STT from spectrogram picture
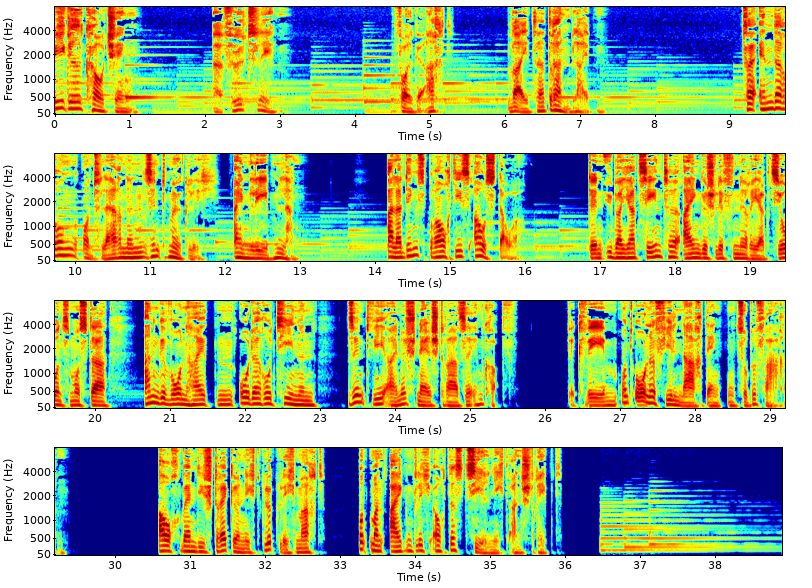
Spiegel Coaching. Erfüllt Leben. Folge 8. Weiter dranbleiben. Veränderung und Lernen sind möglich, ein Leben lang. Allerdings braucht dies Ausdauer. Denn über Jahrzehnte eingeschliffene Reaktionsmuster, Angewohnheiten oder Routinen sind wie eine Schnellstraße im Kopf. Bequem und ohne viel Nachdenken zu befahren. Auch wenn die Strecke nicht glücklich macht und man eigentlich auch das Ziel nicht anstrebt.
